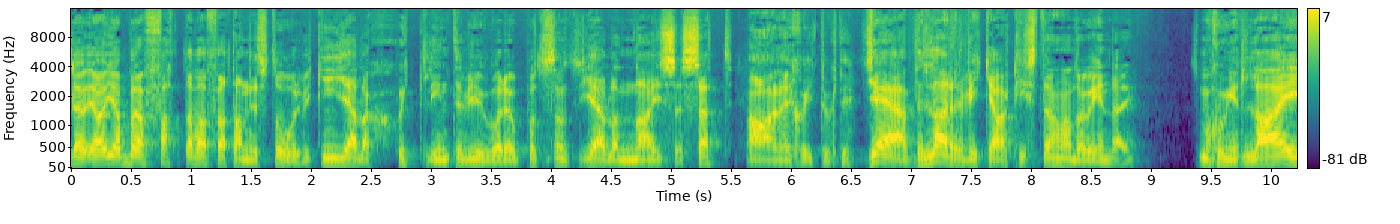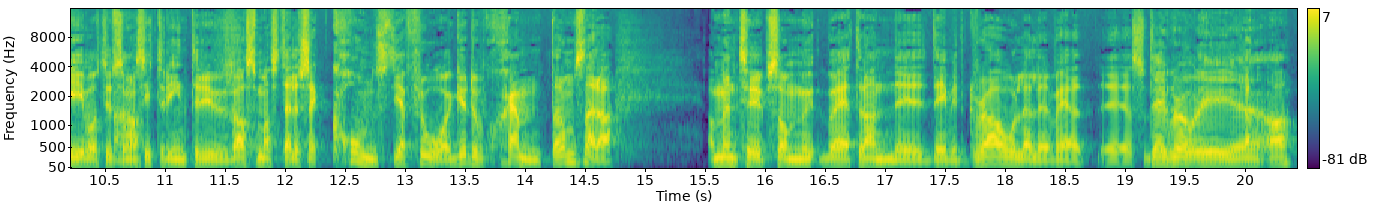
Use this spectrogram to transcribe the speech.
jag, jag börjar fatta varför att han är stor. Vilken jävla skicklig intervjuare och på ett sånt jävla nice sätt. Ja, han är skitduktig. Jävlar vilka artister han har dragit in där. Som har sjungit live och typ som man sitter och intervjuar, som man ställer sig konstiga frågor. Då skämtar de sådana här, ja men typ som, vad heter han, Eh, David Growl eller vad heter eh, så- Dave Grohl i, eh, ja.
